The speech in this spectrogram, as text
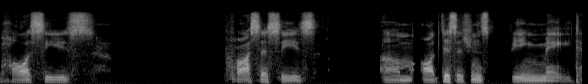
policies, processes um, are decisions being made.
